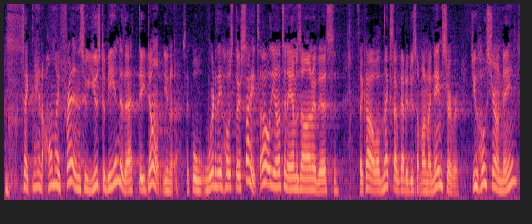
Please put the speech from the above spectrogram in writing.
It's like, man, all my friends who used to be into that, they don't. You know, it's like, well, where do they host their sites? Oh, you know, it's an Amazon or this. And it's like, oh, well, next I've got to do something on my name server. Do you host your own names?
